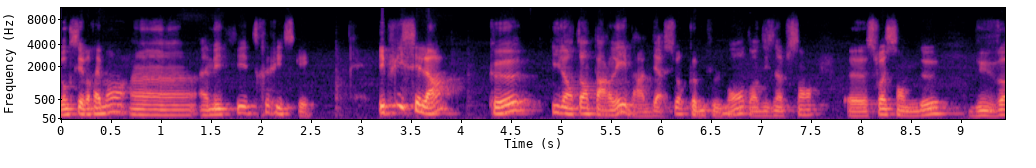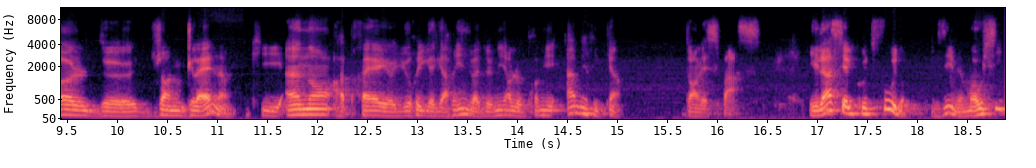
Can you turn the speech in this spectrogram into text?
Donc c'est vraiment un, un, métier très risqué. Et puis c'est là qu'il entend parler, ben, bien sûr comme tout le monde, en 1962, du vol de John Glenn, qui un an après Yuri Gagarin va devenir le premier Américain dans l'espace. Et là, c'est le coup de foudre. Il dit, mais moi aussi.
